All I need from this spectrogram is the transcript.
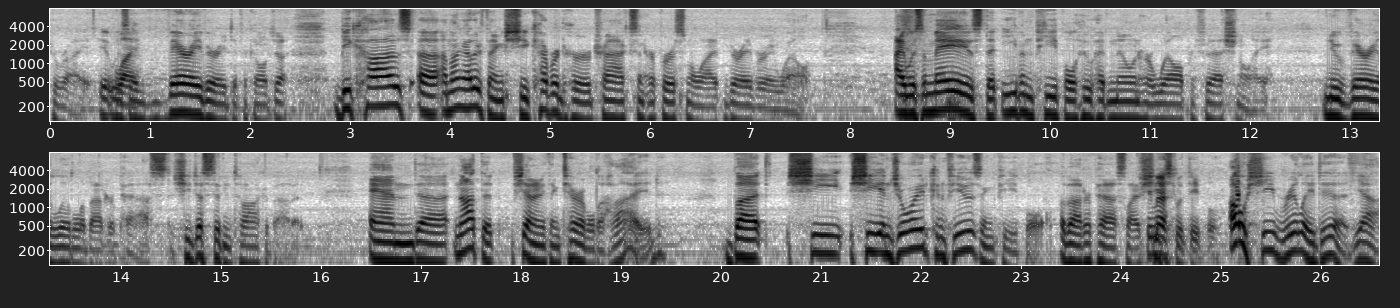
to write. It was Why? a very, very difficult job because, uh, among other things, she covered her tracks in her personal life very, very well. I was amazed that even people who had known her well professionally knew very little about her past. She just didn't talk about it. And uh, not that she had anything terrible to hide, but she she enjoyed confusing people about her past life. She messed with people. Oh, she really did. Yeah,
